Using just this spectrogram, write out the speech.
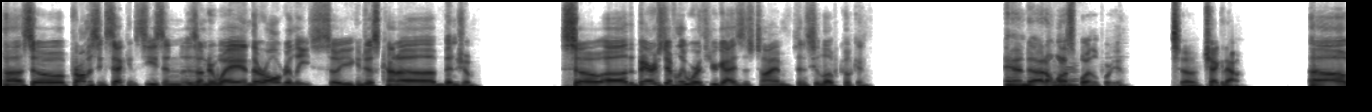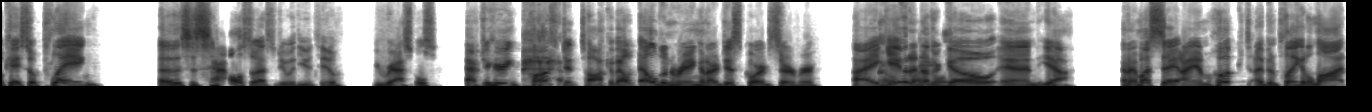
Uh, so a promising second season is underway, and they're all released, so you can just kind of binge them. So uh, the bear is definitely worth your guys' time since you love cooking, and uh, I don't want to spoil it for you. So check it out. Uh, okay, so playing. Uh, this is ha- also has to do with you two, you rascals. After hearing constant talk about Elden Ring on our Discord server, I Oh, gave it another finally. go, and yeah, and I must say I am hooked. I've been playing it a lot.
